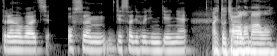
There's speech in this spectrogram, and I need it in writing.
trénovať 8-10 hodín denne. Aj to ti A- bolo málo.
